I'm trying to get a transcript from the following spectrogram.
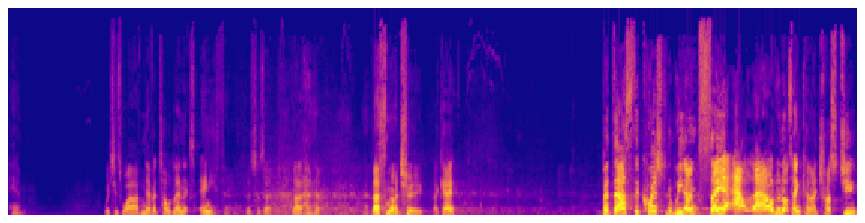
him? Which is why I've never told Lennox anything. This is a, no, that's not true, okay? But that's the question. We don't say it out loud. We're not saying, Can I trust you?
